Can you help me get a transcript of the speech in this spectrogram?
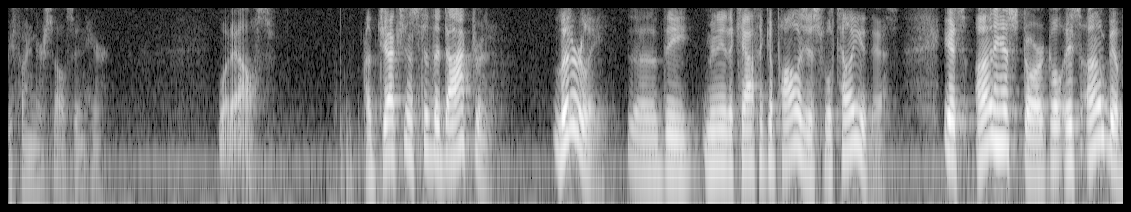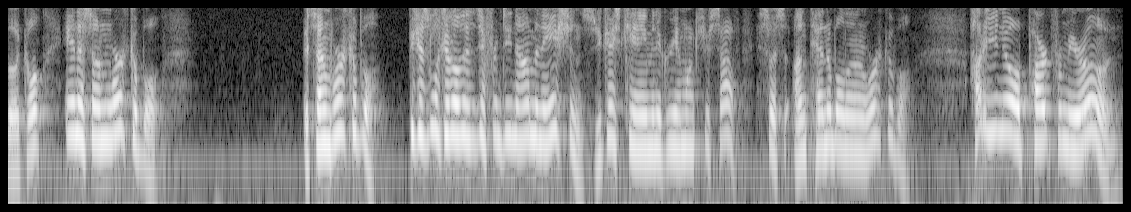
we find ourselves in here. What else? Objections to the doctrine. Literally, the, the, many of the Catholic apologists will tell you this. It's unhistorical, it's unbiblical, and it's unworkable. It's unworkable because look at all the different denominations. You guys can't even agree amongst yourself. So it's untenable and unworkable. How do you know apart from your own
